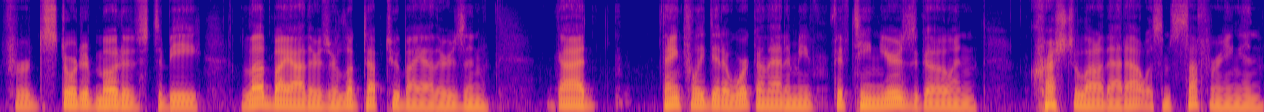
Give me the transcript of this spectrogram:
for distorted motives to be loved by others or looked up to by others. And God thankfully did a work on that in me 15 years ago and crushed a lot of that out with some suffering and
